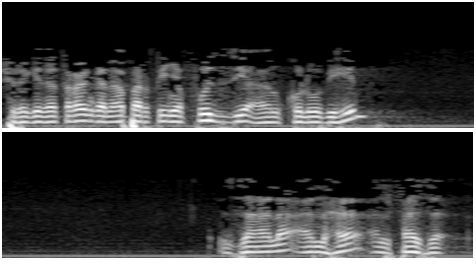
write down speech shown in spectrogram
Sudah kita terangkan apa artinya fuzzi'a an qulubihim? Zala anha al-faza.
